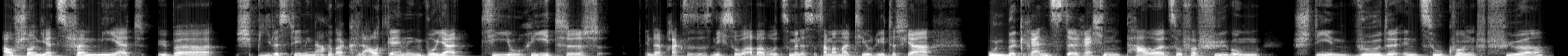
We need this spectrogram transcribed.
auch schon jetzt vermehrt über Spielestreaming nach, über Cloud Gaming, wo ja theoretisch in der Praxis ist es nicht so, aber wo zumindest, sagen wir mal, theoretisch ja unbegrenzte Rechenpower zur Verfügung stehen würde in Zukunft für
